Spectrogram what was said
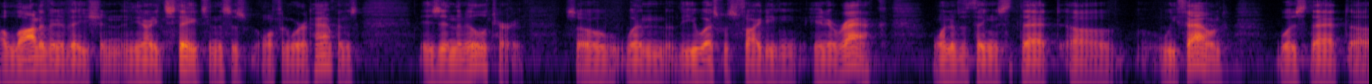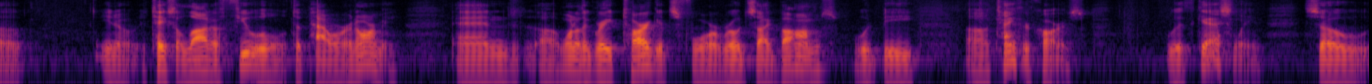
a lot of innovation in the United States, and this is often where it happens, is in the military. So when the U.S. was fighting in Iraq, one of the things that uh, we found was that uh, you know it takes a lot of fuel to power an army, and uh, one of the great targets for roadside bombs would be uh, tanker cars with gasoline. So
